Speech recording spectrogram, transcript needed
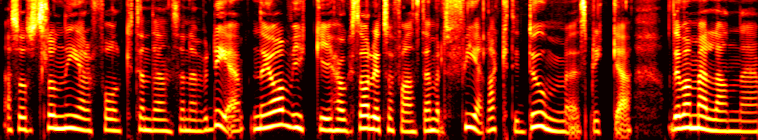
alltså, slå ner folk-tendensen över det. När jag gick i högstadiet så fanns det en väldigt felaktig, dum eh, spricka. Det var mellan eh,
